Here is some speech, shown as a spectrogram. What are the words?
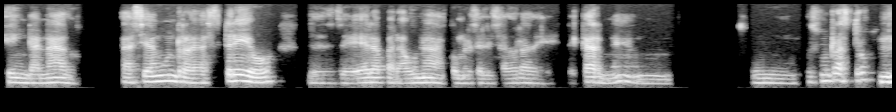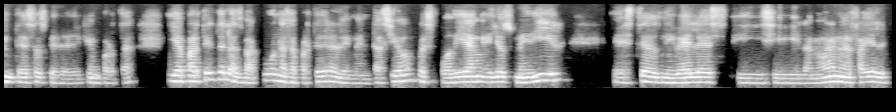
en ganado. Hacían un rastreo, desde, era para una comercializadora de, carne, un, pues un rastro de esos que se dedica a importar, y a partir de las vacunas, a partir de la alimentación, pues podían ellos medir estos niveles, y si la memoria no me falla, el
